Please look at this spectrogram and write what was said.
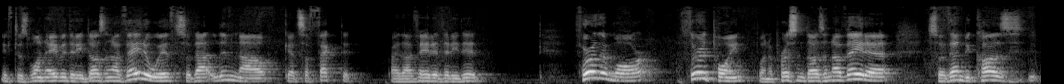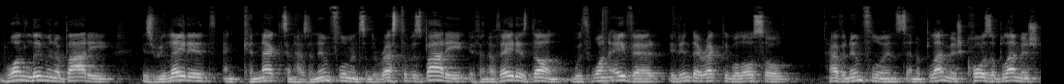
if there's one Aveda that he does an Aveda with, so that limb now gets affected by the Aveda that he did. Furthermore, a third point, when a person does an Aveda, so then because one limb in a body is related and connects and has an influence on the rest of his body, if an Aveda is done with one Aver, it indirectly will also have an influence and a blemish, cause a blemish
